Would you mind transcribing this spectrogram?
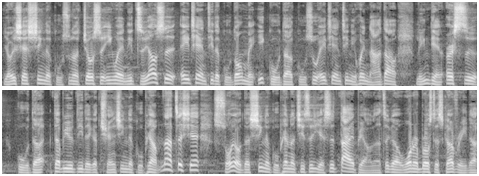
有一些新的股数呢？就是因为你只要是 AT&T 的股东，每一股的股数 AT&T 你会拿到零点二四。股的 WD 的一个全新的股票，那这些所有的新的股票呢，其实也是代表了这个 Warner Bros. Discovery 的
